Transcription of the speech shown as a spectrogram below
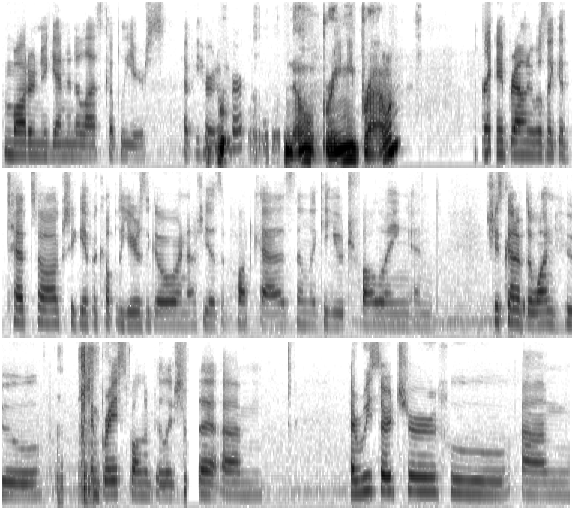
modern again in the last couple of years. Have you heard of her? No, Brainy Brown. Brene Brown. It was like a TED talk she gave a couple of years ago, and now she has a podcast and like a huge following. And she's kind of the one who embraced vulnerability. She's a, um, a researcher who um,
